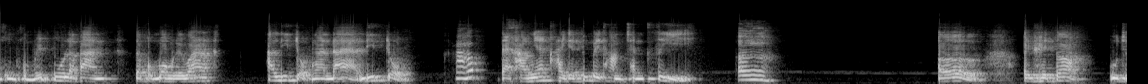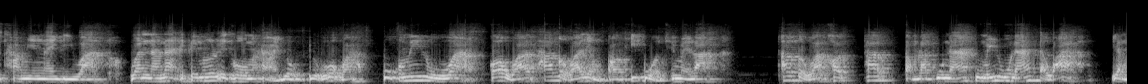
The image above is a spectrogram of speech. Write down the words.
ผมผมไม่พูดแล้วกัน แต่ผมบอกเลยว่า ถ้ารีบจบงานได้อะรีบจบ ครับ แต่คราวเนี้ยใครจะขึ้นไปทำชั้นสี่เออ เออ ไอ้เพชรก็กูจะทำยังไงดีวะ วันนั้นอะไอ้เพชรมันก็เลยโทรมาหาโยกโยกก็บอกว่ากูก็ไม่รู้อะก็บอกว่าถ้าเกิดว่าอย่างตอนที่บวชใช่ไหมล่ะ ถ้าเกิดว่าเขาถ้าสำหรับกูนะกูไม่รู้นะ แต่ว่าอย่าง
